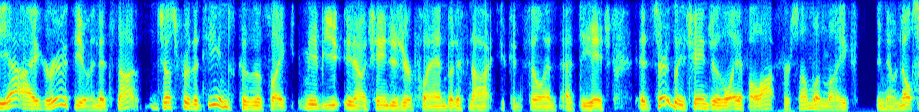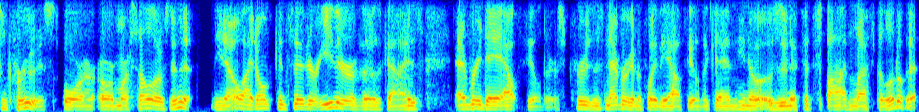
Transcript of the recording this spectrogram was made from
Yeah, I agree with you, and it's not just for the teams because it's like maybe you, know it changes your plan, but if not, you can fill in at DH. It certainly changes life a lot for someone like you know Nelson Cruz or or Marcell Ozuna. You know, I don't consider either of those guys everyday outfielders. Cruz is never going to play the outfield again. You know, Ozuna could spot and left a little bit.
